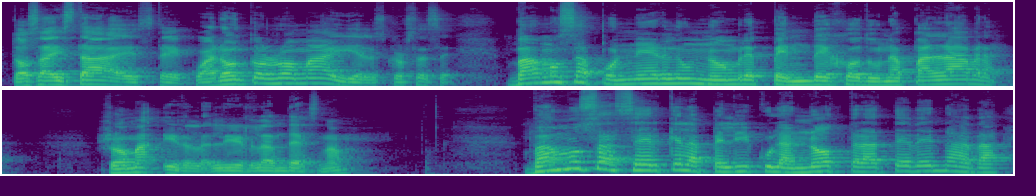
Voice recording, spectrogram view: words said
Entonces ahí está este Cuarón con Roma y el Scorsese. Vamos a ponerle un nombre pendejo de una palabra. Roma, el irlandés, ¿no? Vamos a hacer que la película no trate de nada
